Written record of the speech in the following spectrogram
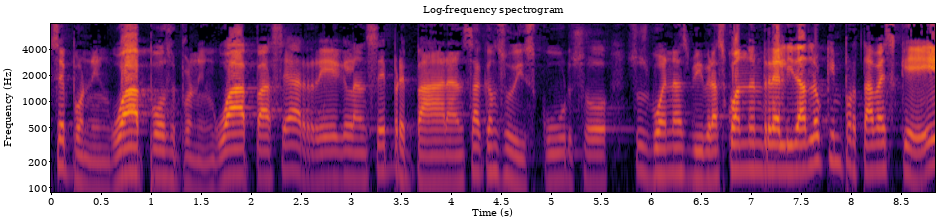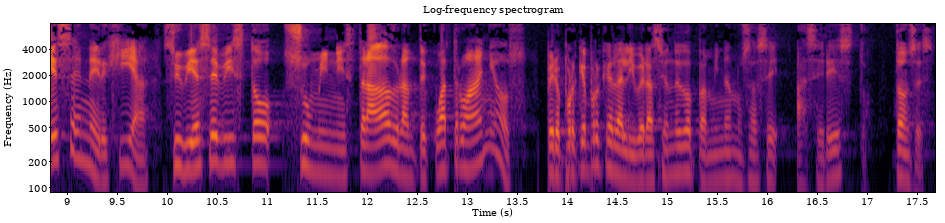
se ponen guapos, se ponen guapas, se arreglan, se preparan, sacan su discurso, sus buenas vibras, cuando en realidad lo que importaba es que esa energía se hubiese visto suministrada durante cuatro años. ¿Pero por qué? Porque la liberación de dopamina nos hace hacer esto. Entonces,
